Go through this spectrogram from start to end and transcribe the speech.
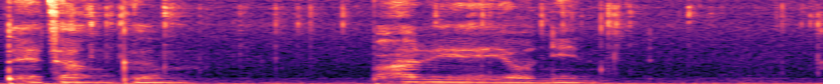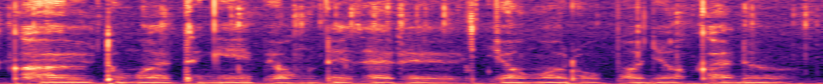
대장금, 파리의 연인, 가을 동화 등의 명대사를 영어로 번역한 후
